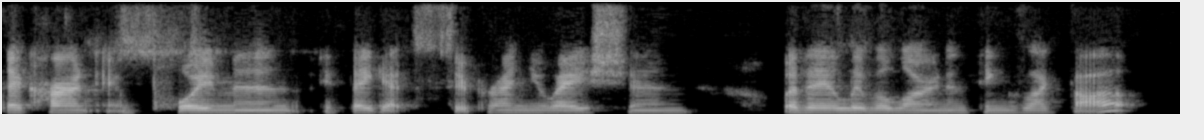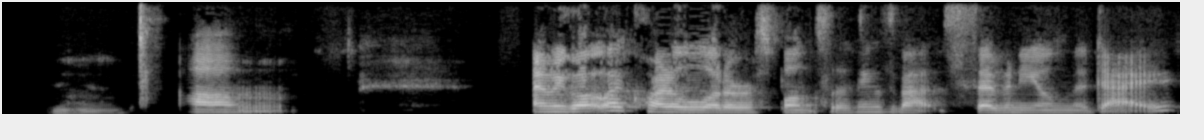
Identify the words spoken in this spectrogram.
their current employment, if they get superannuation, whether they live alone, and things like that. Mm-hmm. Um, and we got like quite a lot of responses. I think it's about 70 on the day.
